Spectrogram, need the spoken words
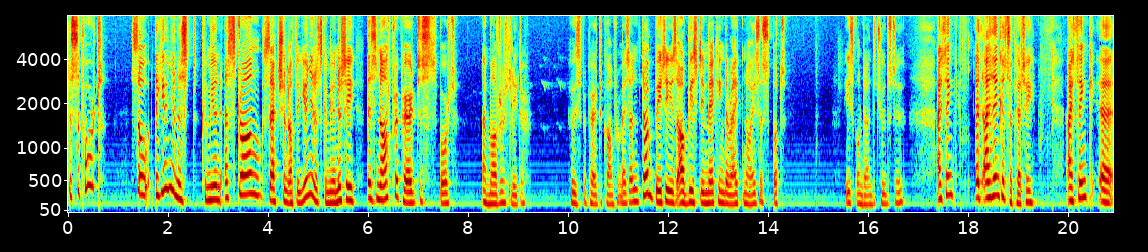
the support. So the unionist commun, a strong section of the unionist community, is not prepared to support a moderate leader who's prepared to compromise. And Doug Beattie is obviously making the right noises, but he's going down the tubes too. I think it, I think it's a pity. I think uh,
